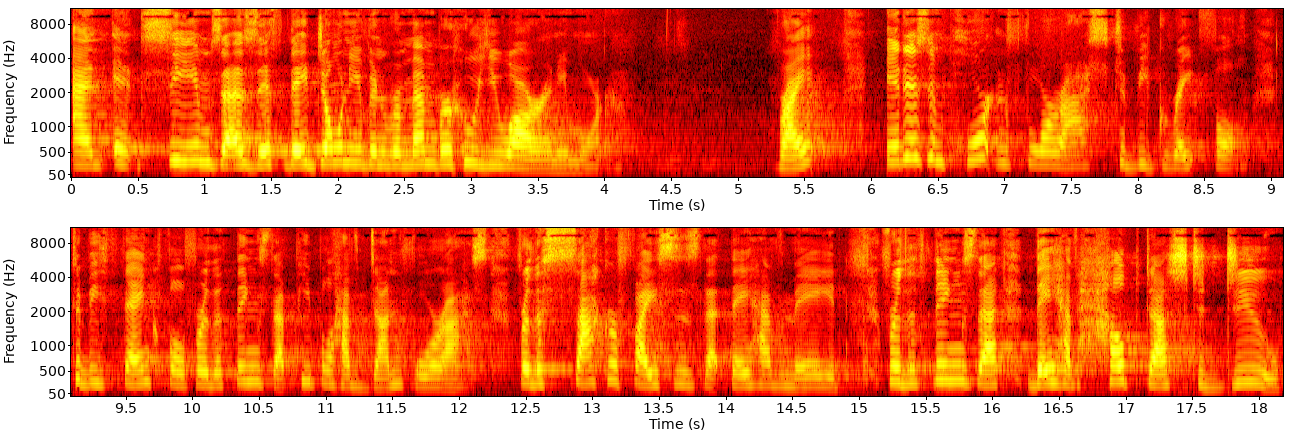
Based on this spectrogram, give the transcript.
and it seems as if they don't even remember who you are anymore. Right? It is important for us to be grateful, to be thankful for the things that people have done for us, for the sacrifices that they have made, for the things that they have helped us to do.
